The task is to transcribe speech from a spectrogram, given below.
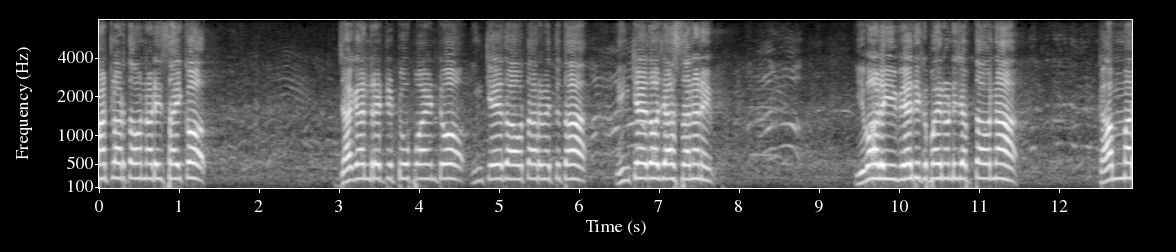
మాట్లాడుతూ ఉన్నాడు ఈ psycho. Jagan Reddy two point ఇంకేదో అవతారం ఎత్తుతా ఇంకేదో చేస్తానని. ఇవాళ ఈ వేదిక పై నుండి చెప్తా ఉన్నా కమ్మ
